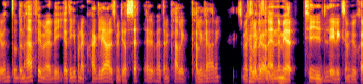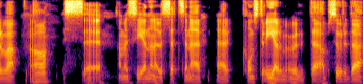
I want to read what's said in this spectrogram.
jag vet inte om den här filmen är, jag tänker på den här Cagliari som inte jag har sett, eller vad heter den? Calle, Caligari? Som jag tror är nästan Caligari. ännu mer tydlig, liksom hur själva Ja, eh, ja, men scenen eller setsen är, är konstruerad med väldigt eh, absurda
